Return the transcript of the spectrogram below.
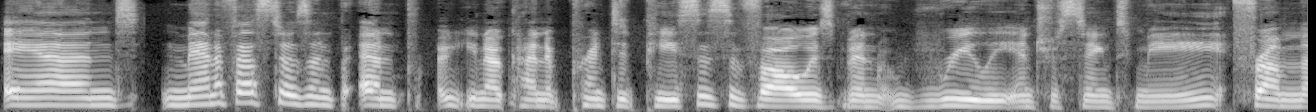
and manifestos and, and, you know, kind of printed pieces have always been really interesting to me from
